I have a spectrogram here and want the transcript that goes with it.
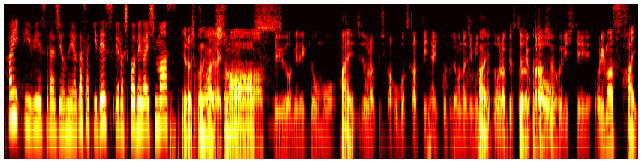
はい、TBS ラジオの矢ヶ崎です。よろしくお願いします。よろしくお願いしまといす。うわけで今日もはい政治道楽しかほぼ使っていないことでおなじみはいの道楽スタジオからお送りしております。はい。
